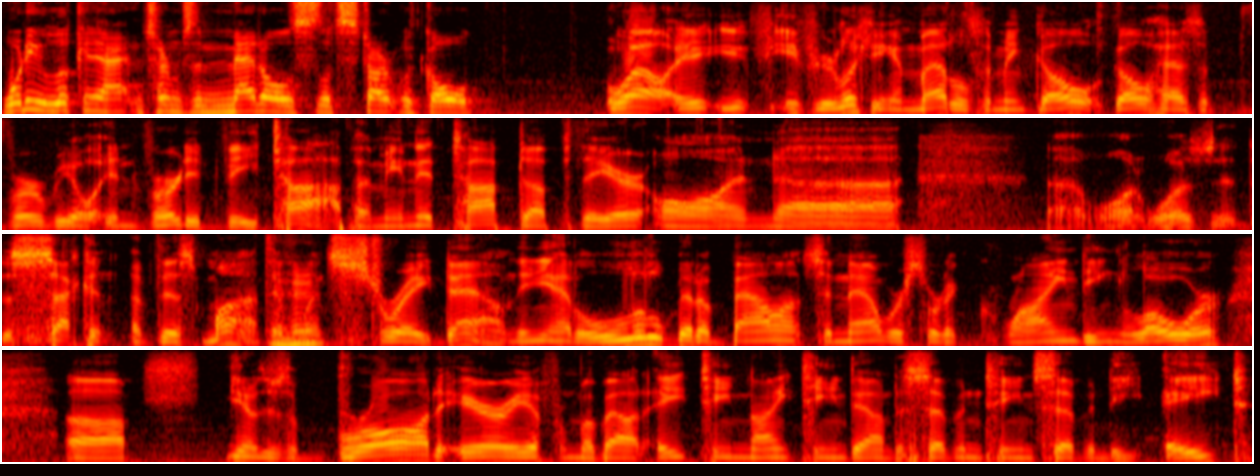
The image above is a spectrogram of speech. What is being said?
what are you looking at in terms of metals? Let's start with gold. Well, if, if, you're looking at metals, I mean, gold gold has a proverbial inverted V top. I mean, it topped up there on. Uh, uh, what was it, the second of this month and mm-hmm. went straight down. Then you had a little bit of balance, and now we're sort of grinding lower. Uh, you know, there's a broad area from about 1819 down to 1778,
